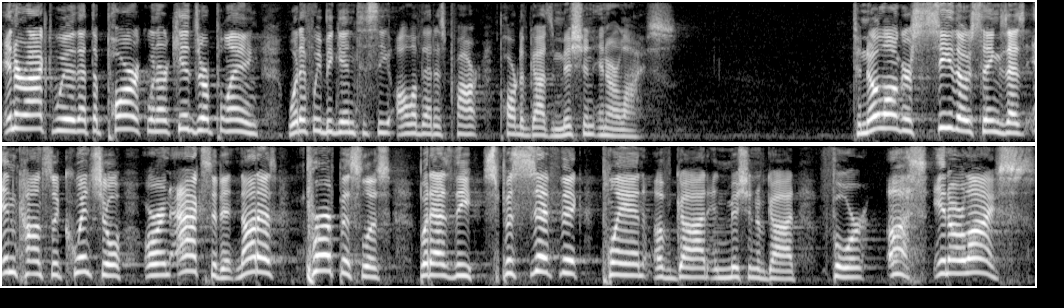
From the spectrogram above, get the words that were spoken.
interact with at the park when our kids are playing? What if we begin to see all of that as part, part of God's mission in our lives? To no longer see those things as inconsequential or an accident, not as purposeless, but as the specific plan of God and mission of God for us in our lives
